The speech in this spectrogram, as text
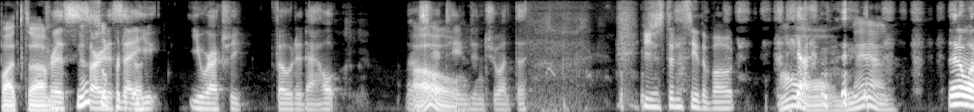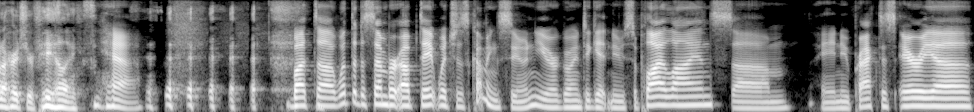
but um, chris yeah, sorry still to say good. you, you were actually voted out the rest your Oh. team didn't you want the you just didn't see the vote Oh man, they don't want to hurt your feelings yeah But uh, with the December update, which is coming soon, you are going to get new supply lines, um, a new practice area.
